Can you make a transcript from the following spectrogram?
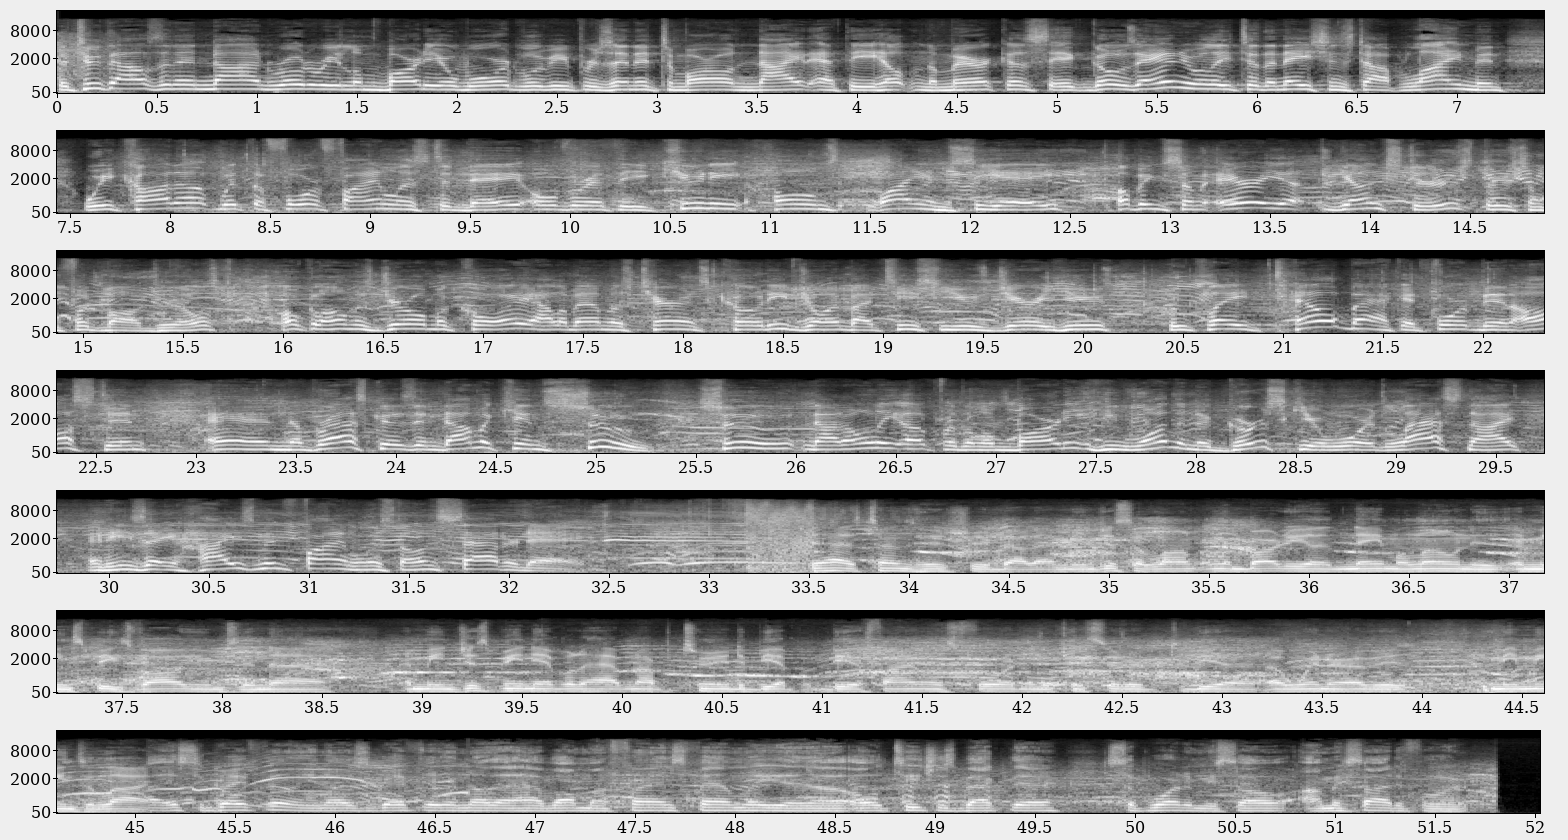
The 2009 Rotary Lombardi Award will be presented tomorrow night at the Hilton Americas. It goes annually to the nation's top linemen. We caught up with the four finalists today over at the Cuney Homes YMCA, helping some area youngsters through some football drills. Oklahoma's Gerald McCoy, Alabama's Terrence Cody, joined by TCU's Jerry Hughes, who played tailback at Fort Bend Austin, and Nebraska's Ndamukong Suh. Suh not only up for the Lombardi, he won the Nagurski Award last night and he's a Heisman finalist on Saturday. It has tons of history about it. I mean, just a Lombardi name alone, is, I mean, speaks volumes. And uh, I mean, just being able to have an opportunity to be a, be a finalist for it and considered to be a, a, winner of it, I mean, means a lot. It's a great feeling, you know. It's a great feeling to know that I have all my friends, family, and uh, old teachers back there supporting me. So I'm excited for it.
